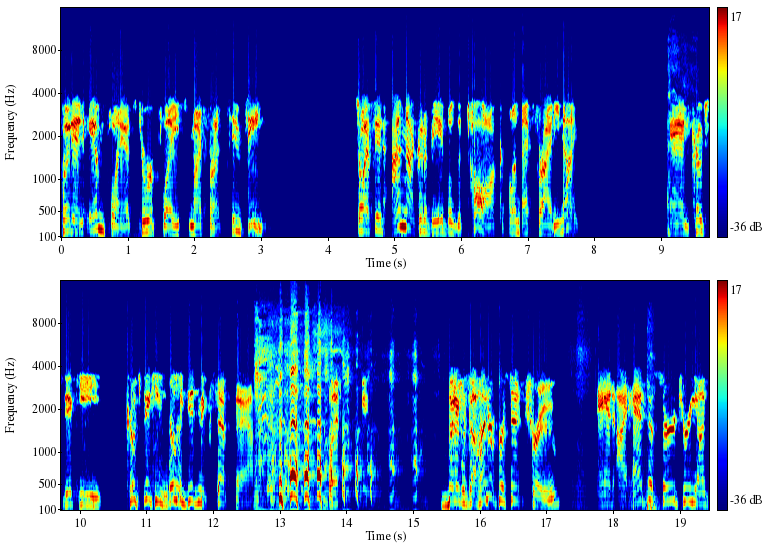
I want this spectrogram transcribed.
put in implants to replace my front two teeth. So I said, I'm not going to be able to talk on that Friday night. And Coach Dickey, Coach Dickey really didn't accept that, but but it was 100% true. And I had the surgery on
